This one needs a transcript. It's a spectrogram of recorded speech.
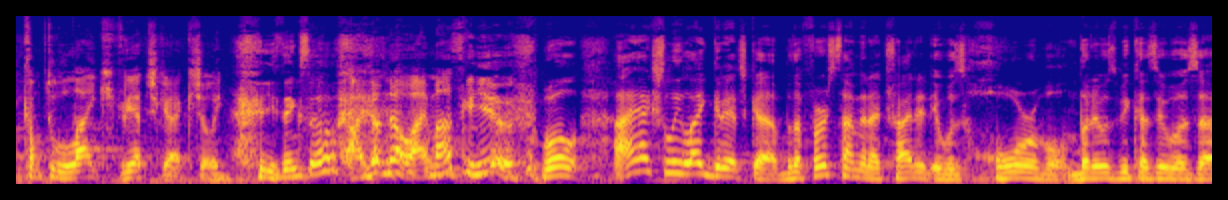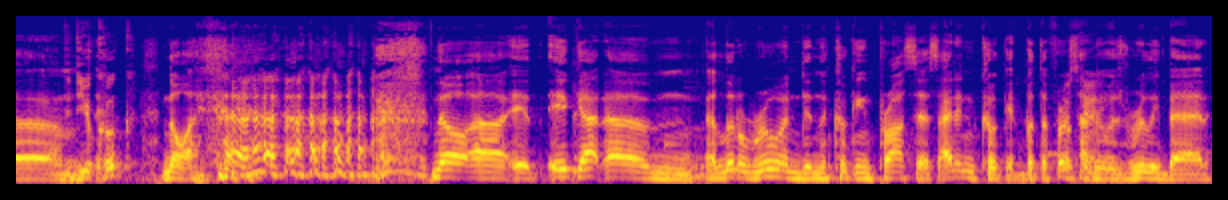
become to like Grechka, actually? you think so? I don't know. I'm asking you. Well, I actually like grechka, but the first time that I tried it, it was horrible. But it was because it was. Um, Did you cook? No, I. no, uh, it it got um, a little ruined in the cooking process. I didn't cook it, but the first time it was really bad,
